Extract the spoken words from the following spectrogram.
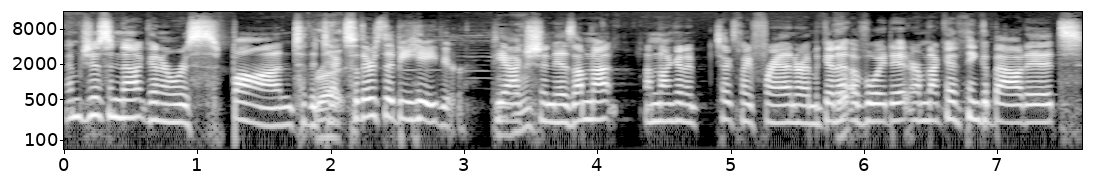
I'm just not going to respond to the Right. Mm-hmm. text. So there's the behavior. The action is I'm not I'm not going to text my friend, or I'm going to Yep. avoid it, or I'm not going to think about it.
